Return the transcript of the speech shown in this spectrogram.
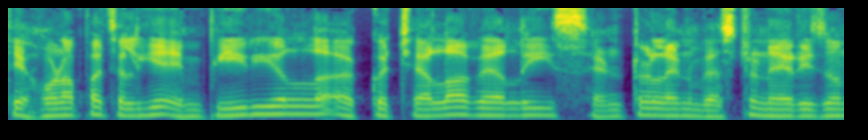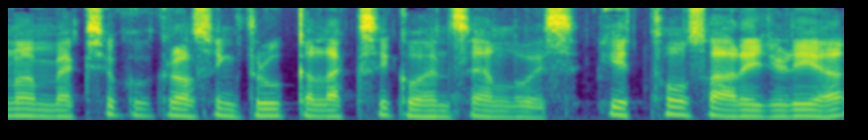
ਤੇ ਹੁਣ ਆਪਾਂ ਚੱਲੀਏ Imperial Coachella valley central and western Arizona Mexico crossing through Calexico and San Luis ਇਥੋਂ ਸਾਰੇ ਜਿਹੜੇ ਆ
